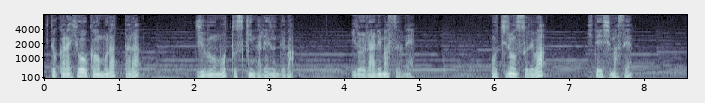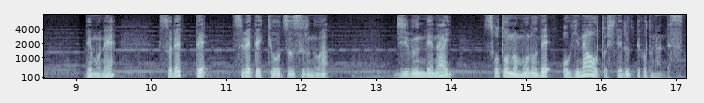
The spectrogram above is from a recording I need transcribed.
人から評価をもらったら自分をもっと好きになれるんではいろいろありますよね。もちろんそれは否定しません。でもね、それって全て共通するのは自分でない外のもので補おうとしてるってことなんです。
